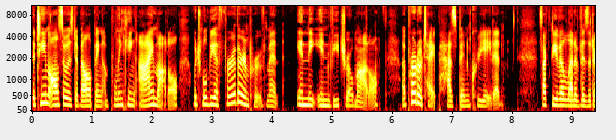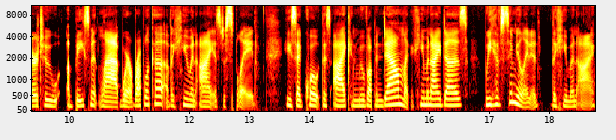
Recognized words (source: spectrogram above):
The team also is developing a blinking eye model, which will be a further improvement in the in vitro model. A prototype has been created. Sachdeva led a visitor to a basement lab where a replica of a human eye is displayed. He said, quote, This eye can move up and down like a human eye does. We have simulated the human eye,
